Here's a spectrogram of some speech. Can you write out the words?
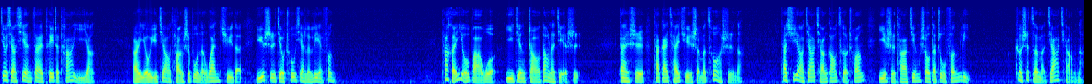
就像现在推着他一样，而由于教堂是不能弯曲的，于是就出现了裂缝。他很有把握，已经找到了解释，但是他该采取什么措施呢？他需要加强高侧窗，以使它经受得住风力。可是怎么加强呢？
